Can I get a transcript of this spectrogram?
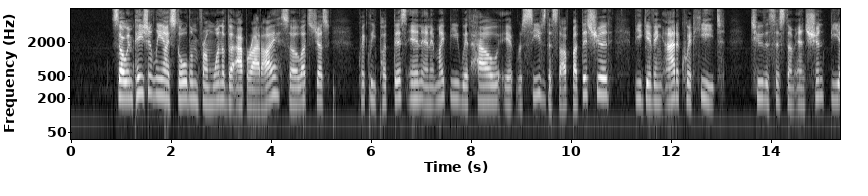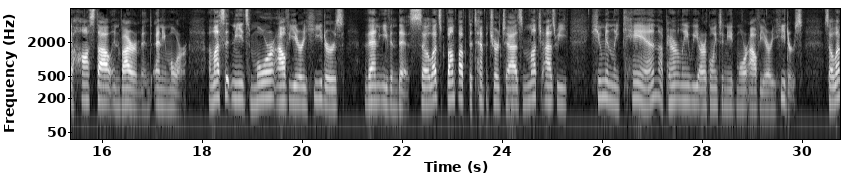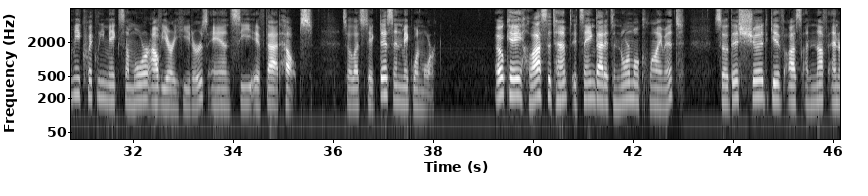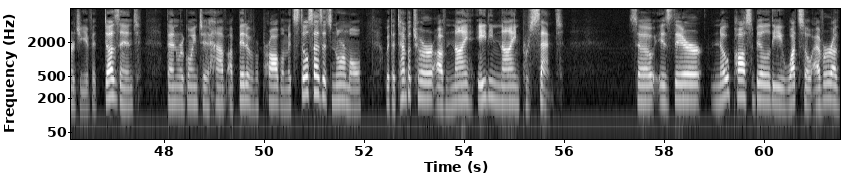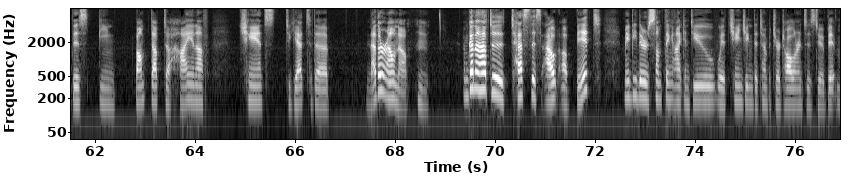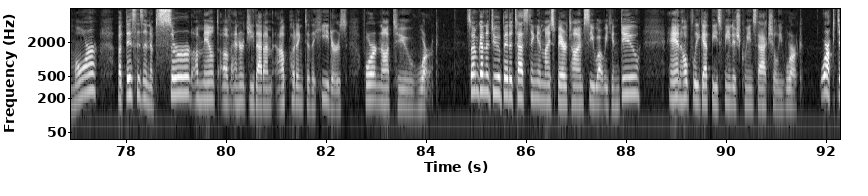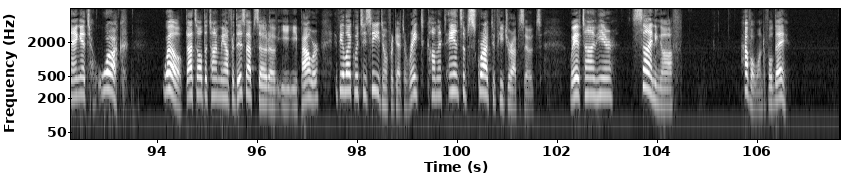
So impatiently I stole them from one of the apparati. So let's just quickly put this in and it might be with how it receives the stuff, but this should be giving adequate heat to the system and shouldn't be a hostile environment anymore, unless it needs more alveary heaters than even this. So let's bump up the temperature to as much as we humanly can. Apparently we are going to need more alveary heaters. So let me quickly make some more alveary heaters and see if that helps. So let's take this and make one more. Okay, last attempt. It's saying that it's a normal climate. So this should give us enough energy. If it doesn't, then we're going to have a bit of a problem. It still says it's normal with a temperature of 89%. So is there no possibility whatsoever of this being bumped up to high enough chance to get to the nether? I don't know. Hmm. I'm going to have to test this out a bit Maybe there's something I can do with changing the temperature tolerances to a bit more, but this is an absurd amount of energy that I'm outputting to the heaters for it not to work. So I'm going to do a bit of testing in my spare time, see what we can do, and hopefully get these fiendish queens to actually work. Work, dang it! Work! Well, that's all the time we have for this episode of EE Power. If you like what you see, don't forget to rate, comment, and subscribe to future episodes. Way of Time here, signing off. Have a wonderful day.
